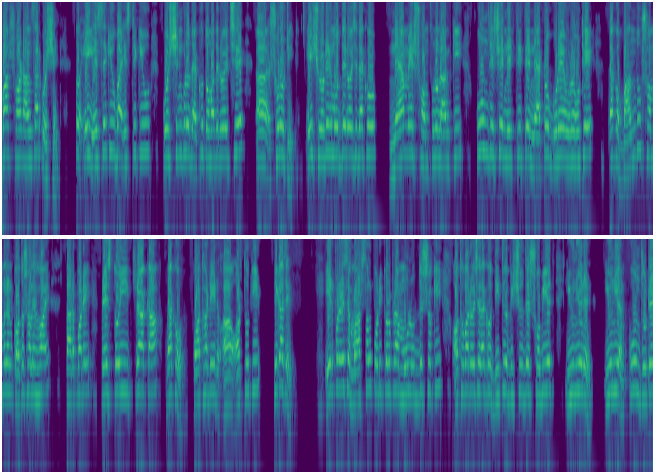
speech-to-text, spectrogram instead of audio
বা শর্ট আনসার কোয়েশ্চেন তো এই এসএ কিউ বা এসটি কিউ কোয়েশ্চেনগুলো দেখো তোমাদের রয়েছে, আহ, ষোলোটি। এই ষোলোটির মধ্যে রয়েছে দেখো ন্যাম এর সম্পূর্ণ নাম কি? কোন দেশের নেতৃত্বে ন্যাটো গড়ে ওঠে? দেখো বান্দুক সম্মেলন কত সালে হয়? তারপরে প্রেস্তইত্রাকা দেখো, কথাটির অর্থ কি? ঠিক আছে? এরপরে রয়েছে মার্শাল পরিকল্পনার মূল উদ্দেশ্য কি? অথবা রয়েছে, দেখো, দ্বিতীয় বিশ্বযুদ্ধের সোভিয়েত ইউনিয়নের ইউনিয়ন, কোন জোটে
